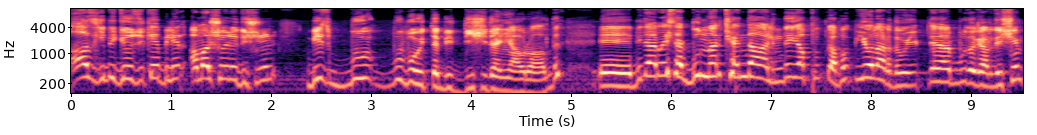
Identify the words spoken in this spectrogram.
az gibi gözükebilir ama şöyle düşünün. Biz bu bu boyutta bir dişiden yavru aldık. Ee, bir de arkadaşlar bunlar kendi halinde yapıp yapıp yiyorlardı. Bu ipneler burada kardeşim.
